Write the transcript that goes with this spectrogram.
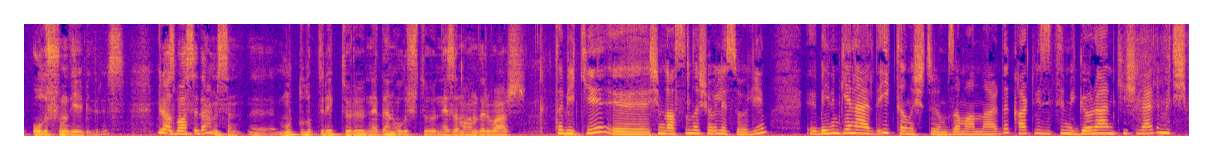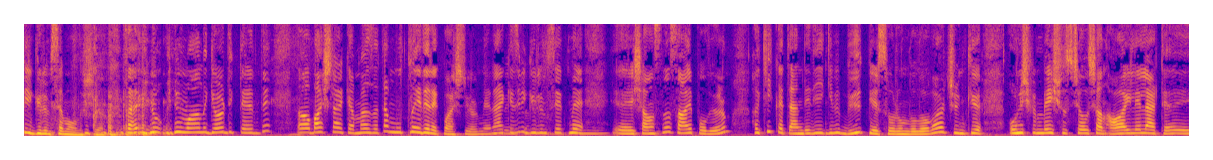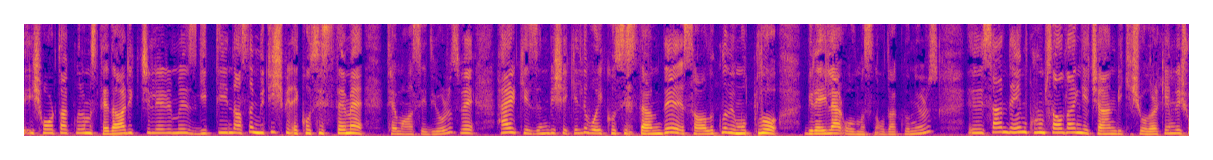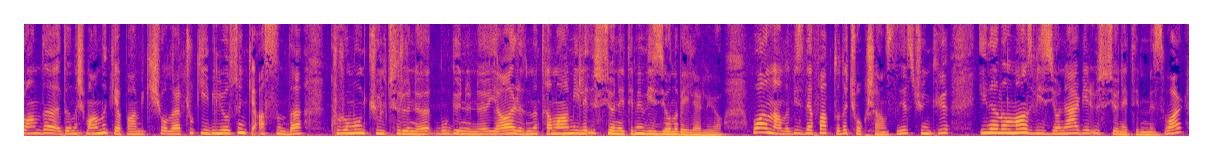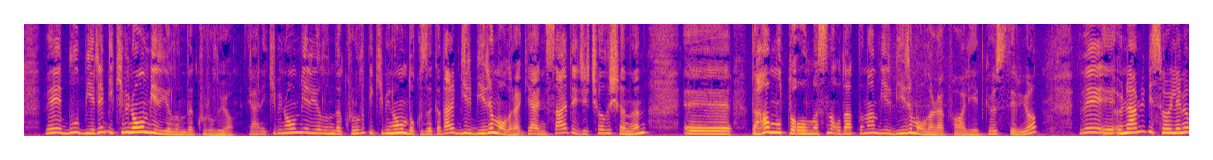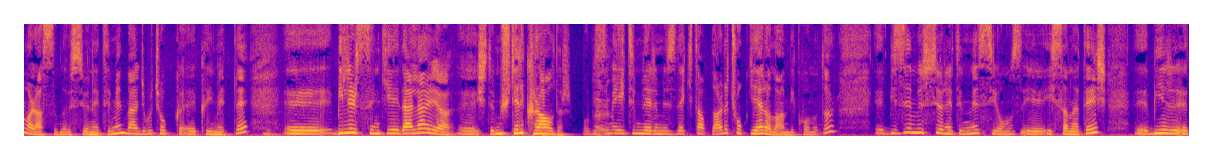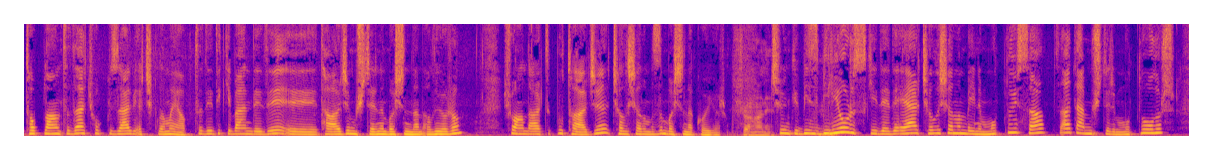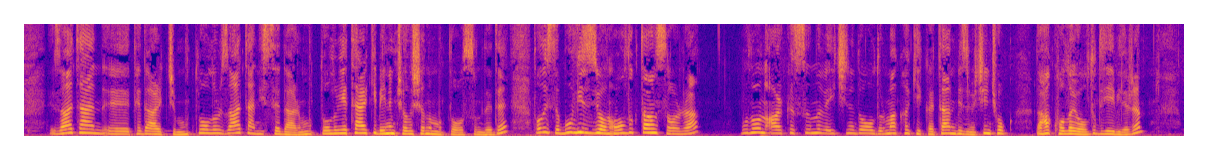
oluşum diyebiliriz. Biraz bahseder misin? E, mutluluk direktörü neden oluştu, ne zamandır var? Tabii ki. E, şimdi aslında şöyle söyleyeyim. E, benim genelde ilk tanıştığım zamanlarda kart vizitimi gören kişilerde müthiş bir gülümseme oluşuyor. Sen ünvanı gördüklerinde daha başlarken ben zaten mutlu ederek başlıyorum. Yani herkesi bir gülümsetme e, şansına sahip oluyorum. Hakikaten dediği gibi büyük bir sorumluluğu var. Çünkü 13.500 çalışan aileler, iş ortaklarımız, tedarikçilerimiz gittiğinde aslında müthiş bir ekosisteme temas ediyoruz ve herkesin bir şekilde bu ekosistemde sağlıklı ve mutlu bireyler olması olmasına odaklanıyoruz. E, sen de hem kurumsaldan geçen bir kişi olarak hem de şu anda danışmanlık yapan bir kişi olarak çok iyi biliyorsun ki aslında kurumun kültürünü, bugününü, yarını tamamıyla üst yönetimin vizyonu belirliyor. Bu anlamda biz de facto da çok şanslıyız. Çünkü inanılmaz vizyoner bir üst yönetimimiz var ve bu birim 2011 yılında kuruluyor. Yani 2011 yılında kurulup 2019'a kadar bir birim olarak yani sadece çalışanın e, daha mutlu olmasına odaklanan bir birim olarak faaliyet gösteriyor. Ve e, önemli bir söylemi var aslında üst yönetimin. Bence bu çok e, kıymetli. E, bilirsin ki derler ya e, işte müşteri kraldır. Bu bizim evet. eğitimlerimizde, kitaplarda çok yer alan bir konudur. E, bizim üst yönetimimiz, CEO'muz e, İhsan Ateş e, bir toplantıda çok güzel bir açıklama yaptı. Dedi ki ben dedi tacı müşterinin başından alıyorum. Şu anda artık bu tacı çalışanımızın başına koyuyorum. Şahane. Çünkü biz biliyoruz ki dedi eğer çalışanım benim mutluysa zaten müşterim mutlu olur. Zaten e, tedarikçi mutlu olur. Zaten hissedarım mutlu olur. Yeter ki benim çalışanım mutlu olsun dedi. Dolayısıyla bu vizyon olduktan sonra bunun arkasını ve içini doldurmak hakikaten bizim için çok daha kolay oldu diyebilirim.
